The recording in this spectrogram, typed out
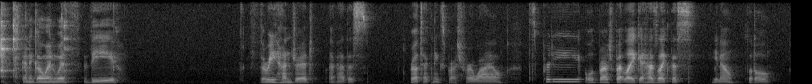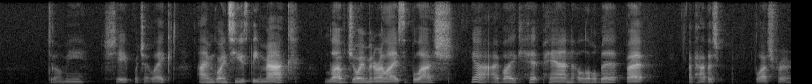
I'm Gonna go in with the 300. I've had this Real Techniques brush for a while. It's pretty old brush, but like it has like this, you know, little domey shape, which I like. I'm going to use the MAC Lovejoy Mineralized Blush. Yeah, I've like hit pan a little bit, but I've had this blush for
